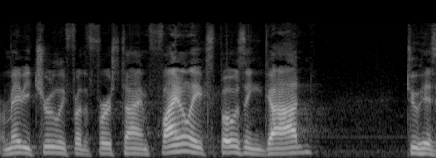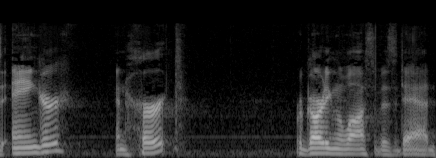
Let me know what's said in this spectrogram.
or maybe truly for the first time, finally exposing God to his anger and hurt regarding the loss of his dad.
